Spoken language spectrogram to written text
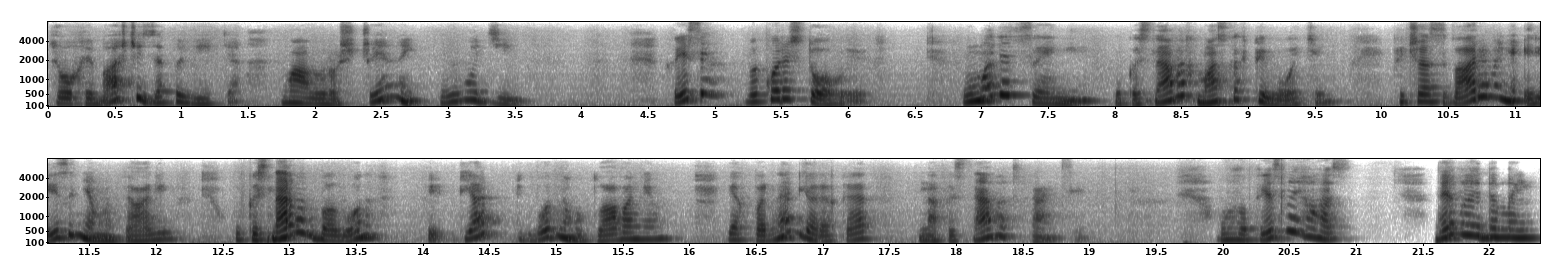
трохи важчий за повітря, мало розчинний у воді. Кисень використовують у медицині, у кисневих масках пілотів, під час зварювання і різання металів, у кисневих балонах для підводного плавання, як пальне для ракет на кисневих станціях. Вуглекислий газ невидимий,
